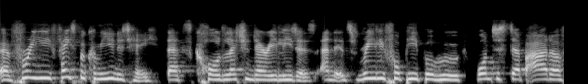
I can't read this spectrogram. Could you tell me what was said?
a free Facebook community that's called Legendary Leaders, and it's really for people who want to step out of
